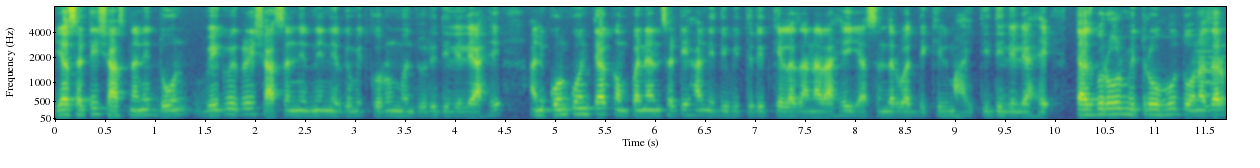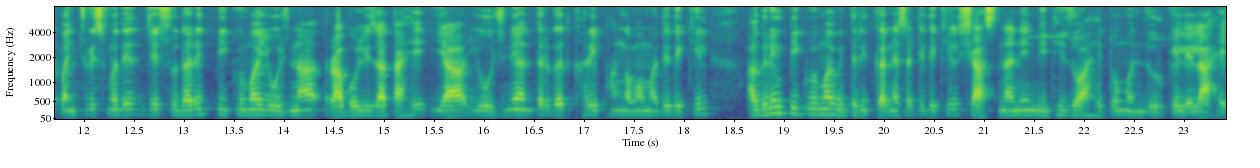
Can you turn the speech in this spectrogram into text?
यासाठी शासनाने दोन वेगवेगळे शासन निर्णय निर्गमित करून मंजुरी दिलेली आहे आणि कोणकोणत्या कंपन्यांसाठी हा निधी वितरित केला जाणार आहे या संदर्भात देखील माहिती दिलेली आहे. त्याचबरोबर मित्र हो दोन हजार पंचवीसमध्ये जे सुधारित पीक विमा योजना राबवली जात आहे या योजनेअंतर्गत खरीप हंगामामध्ये देखील अग्रिम पीक विमा वितरित करण्यासाठी देखील शासनाने निधी जो आहे तो मंजूर केलेला आहे.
